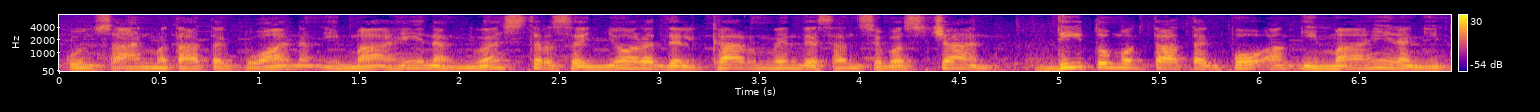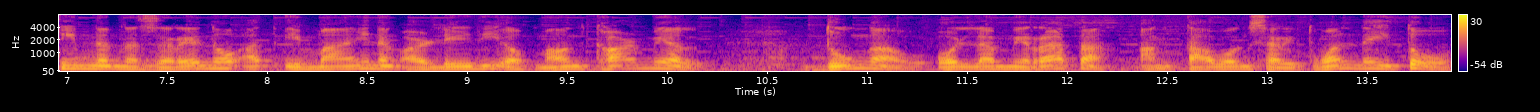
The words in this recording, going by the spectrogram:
kung saan matatagpuan ang imahe ng Nuestra Señora del Carmen de San Sebastian. Dito magtatagpo ang imahe ng itim na Nazareno at imahe ng Our Lady of Mount Carmel. Dungaw o Lamirata ang tawag sa ritual na ito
